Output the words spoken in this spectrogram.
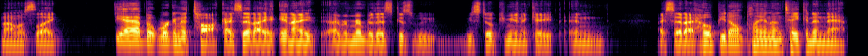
And I was like, yeah, but we're going to talk. I said, I, and I, I remember this because we, we still communicate. And I said, I hope you don't plan on taking a nap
